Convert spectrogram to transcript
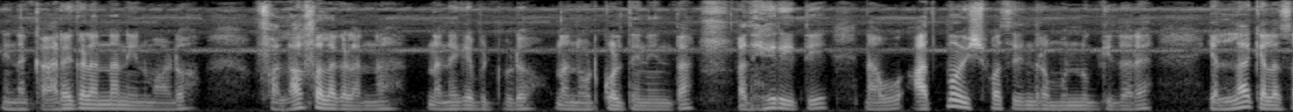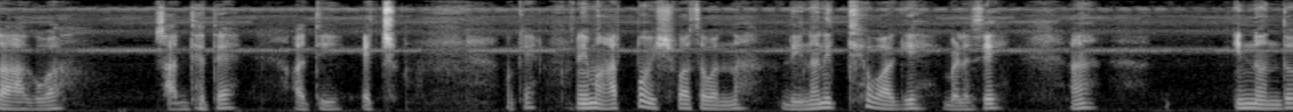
ನಿನ್ನ ಕಾರ್ಯಗಳನ್ನು ನೀನು ಮಾಡು, ಫಲಾಫಲಗಳನ್ನು ನನಗೆ ಬಿಟ್ಬಿಡು, ನಾನು ನೋಡ್ಕೊಳ್ತೀನಿ ಅಂತ. ಅದೇ ರೀತಿ ನಾವು ಆತ್ಮವಿಶ್ವಾಸದಿಂದ ಮುನ್ನುಗ್ಗಿದರೆ ಎಲ್ಲ ಕೆಲಸ ಆಗುವ ಸಾಧ್ಯತೆ ಅತಿ ಹೆಚ್ಚು. ಓಕೆ ನಿಮ್ಮ ಆತ್ಮವಿಶ್ವಾಸವನ್ನು ದಿನನಿತ್ಯವಾಗಿ ಬೆಳೆಸಿ ಇನ್ನೊಂದು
